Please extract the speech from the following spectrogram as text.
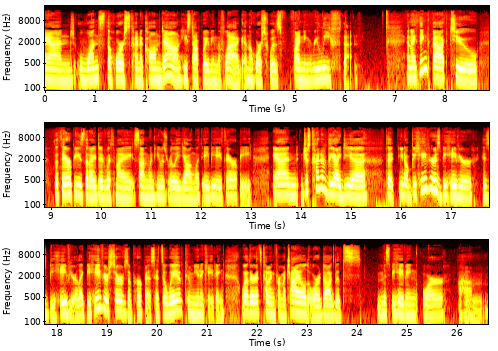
And once the horse kind of calmed down, he stopped waving the flag, and the horse was finding relief then. And I think back to the therapies that I did with my son when he was really young with ABA therapy, and just kind of the idea that, you know, behavior is behavior is behavior. Like behavior serves a purpose, it's a way of communicating, whether it's coming from a child or a dog that's misbehaving or um,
